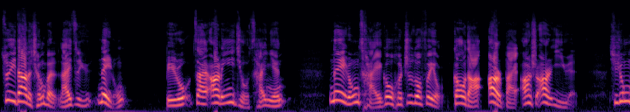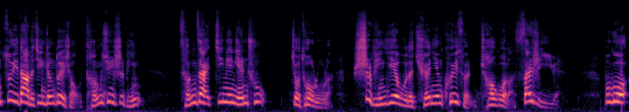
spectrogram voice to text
最大的成本来自于内容，比如在2019财年，内容采购和制作费用高达222亿元，其中最大的竞争对手腾讯视频，曾在今年年初就透露了视频业务的全年亏损超过了30亿元。不过，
